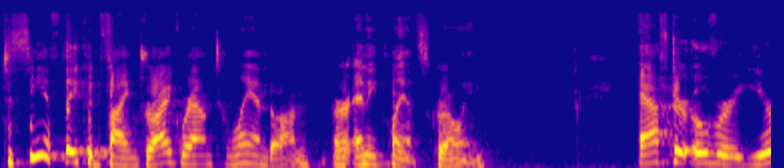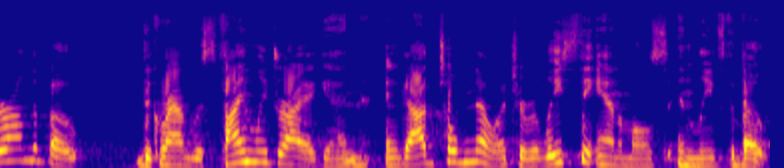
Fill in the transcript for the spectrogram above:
to see if they could find dry ground to land on or any plants growing. After over a year on the boat, the ground was finally dry again, and God told Noah to release the animals and leave the boat.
